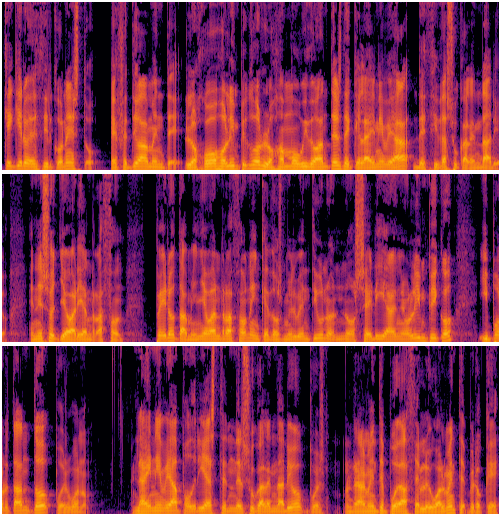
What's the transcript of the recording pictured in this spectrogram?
¿Qué quiero decir con esto? Efectivamente, los Juegos Olímpicos los han movido antes de que la NBA decida su calendario. En eso llevarían razón. Pero también llevan razón en que 2021 no sería año olímpico y por tanto, pues bueno, la NBA podría extender su calendario, pues realmente puede hacerlo igualmente, pero que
